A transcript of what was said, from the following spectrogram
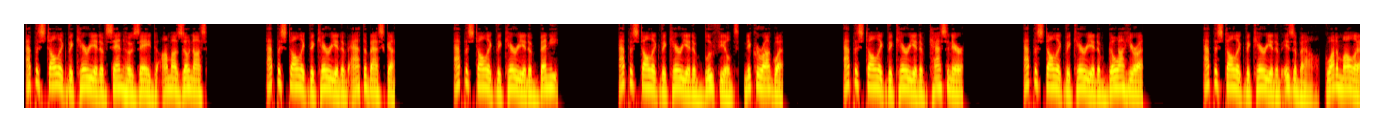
Apostolic Vicariate of San Jose de Amazonas. Apostolic Vicariate of Athabasca. Apostolic Vicariate of Beni Apostolic Vicariate of Bluefields, Nicaragua. Apostolic Vicariate of Casanare Apostolic Vicariate of Guajira. Apostolic Vicariate of Izabal, Guatemala.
